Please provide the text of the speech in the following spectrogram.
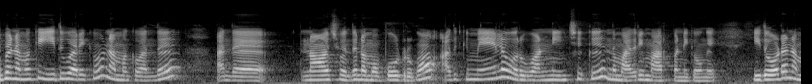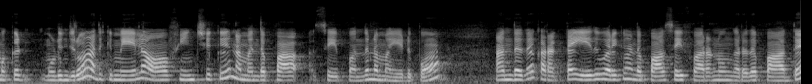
இப்போ நமக்கு இது வரைக்கும் நமக்கு வந்து அந்த நாச் வந்து நம்ம போட்டிருக்கோம். அதுக்கு மேலே ஒரு ஒன் இன்ச்சுக்கு இந்த மாதிரி மார்க் பண்ணிக்கோங்க. இதோட நமக்கு முடிஞ்சிடும் அதுக்கு மேலே ஆஃப் இன்ச்சுக்கு நம்ம இந்த பா ஷேப் வந்து நம்ம எடுப்போம். அந்த இதை கரெக்டாக எது வரைக்கும் அந்த பா ஷேப் வரணுங்கிறத பார்த்து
